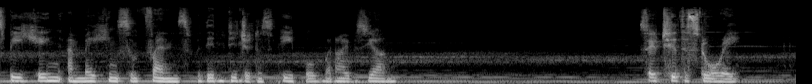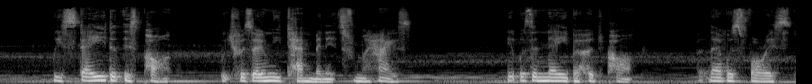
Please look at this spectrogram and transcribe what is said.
speaking and making some friends with Indigenous people when I was young. So, to the story. We stayed at this park, which was only 10 minutes from my house. It was a neighbourhood park, but there was forest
